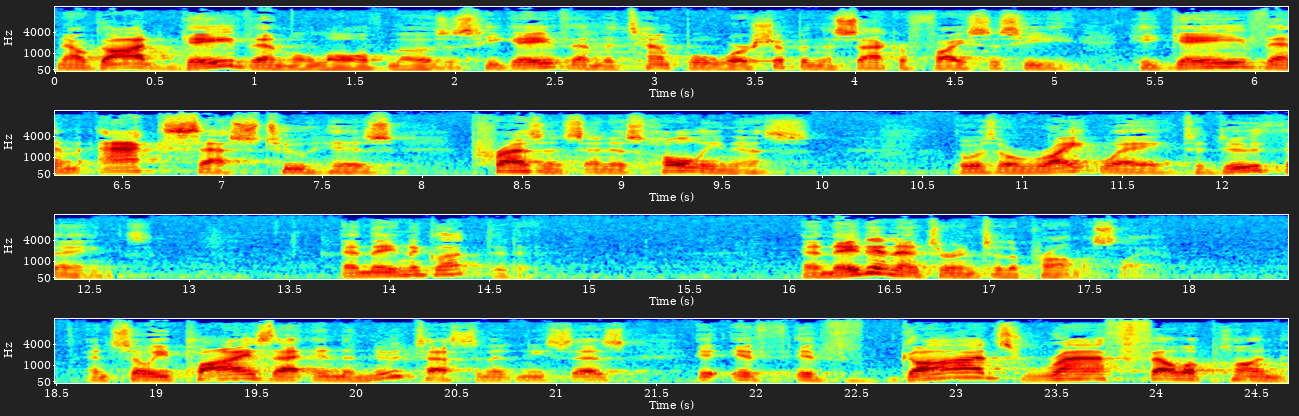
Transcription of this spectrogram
Now, God gave them the law of Moses, He gave them the temple worship and the sacrifices. He, he gave them access to His presence and His holiness. There was a right way to do things, and they neglected it. And they didn't enter into the promised land. And so he applies that in the New Testament, and he says, if, if God's wrath fell upon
